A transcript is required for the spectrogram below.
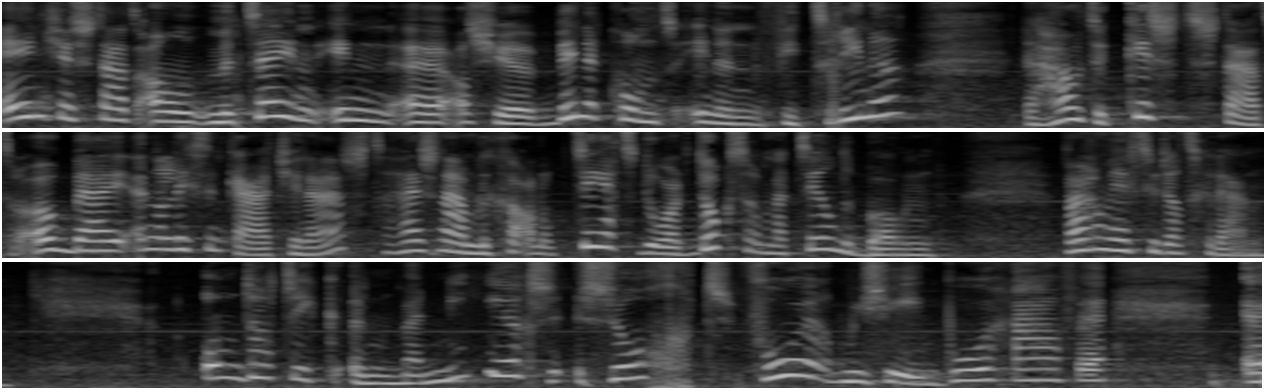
Eentje staat al meteen in, uh, als je binnenkomt in een vitrine. De houten kist staat er ook bij en er ligt een kaartje naast. Hij is namelijk geadopteerd door dokter Mathilde Boon. Waarom heeft u dat gedaan? Omdat ik een manier zocht voor Museum Boerhaven... Eh,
